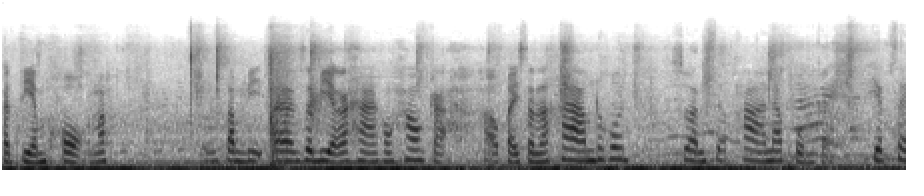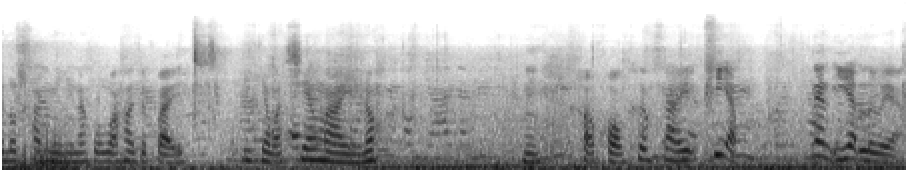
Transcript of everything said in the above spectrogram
ก็เตรียมของเนาะสบีเอ่อเสบียงอาหารของเฮากะเอาไปสารคามทุกคนส่วนเสื้อผ้าหนะผมก็เก็บใส่รถคันนี้นะเพราะว่าเขาจะไปที่จังหวัดเชียงใหม่เนาะนี่เขาของเครื่องใช้เพียบแน่นเอียดเลยอะ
